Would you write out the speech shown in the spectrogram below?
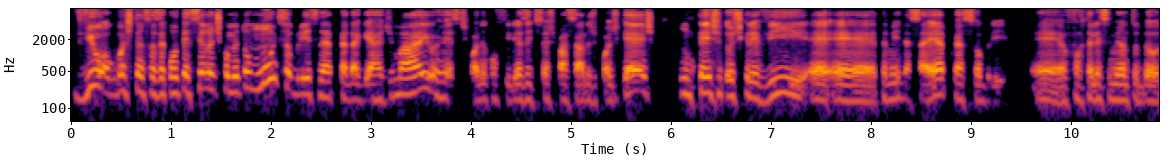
viu algumas tensões acontecendo, a gente comentou muito sobre isso na época da Guerra de Maio, vocês podem conferir as edições passadas de podcast, um texto que eu escrevi é, é, também nessa época sobre é, o fortalecimento da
